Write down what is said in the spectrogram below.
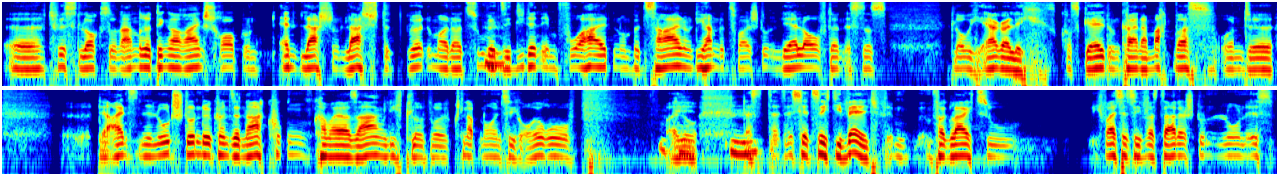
äh, Twistlocks und andere Dinger reinschraubt und entlascht und lascht. Das gehört immer dazu. Mhm. Wenn sie die dann eben vorhalten und bezahlen und die haben eine zwei Stunden Leerlauf, dann ist das, glaube ich, ärgerlich. Es kostet Geld und keiner macht was und äh, der einzelne Lotstunde können Sie nachgucken, kann man ja sagen, liegt glaub, knapp 90 Euro. Okay. Also mhm. das, das ist jetzt nicht die Welt im, im Vergleich zu ich weiß jetzt nicht, was da der Stundenlohn ist,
